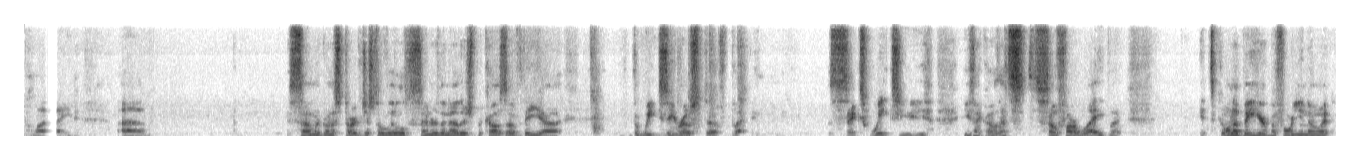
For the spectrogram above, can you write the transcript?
played. Uh, some are going to start just a little sooner than others because of the uh, the week zero stuff. But six weeks, you you think, oh, that's so far away, but it's going to be here before you know it.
